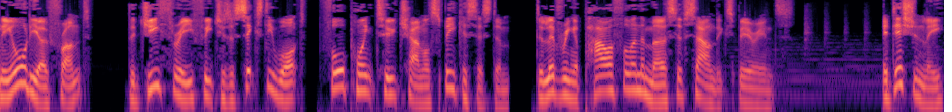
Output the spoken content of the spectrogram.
the audio front, the G3 features a 60-watt, 4.2-channel speaker system, delivering a powerful and immersive sound experience. Additionally,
